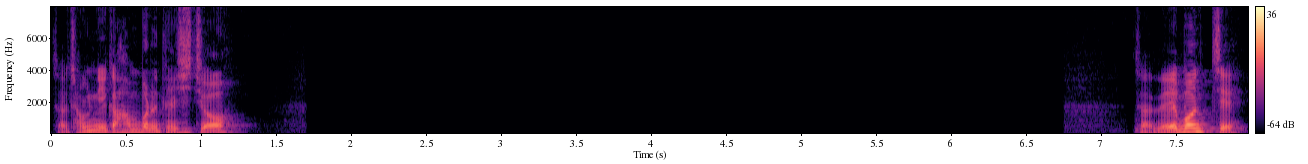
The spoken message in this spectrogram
자, 정리가 한 번에 되시죠? 자, 네 번째.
